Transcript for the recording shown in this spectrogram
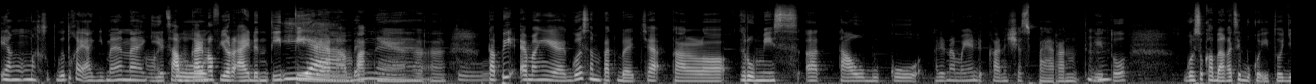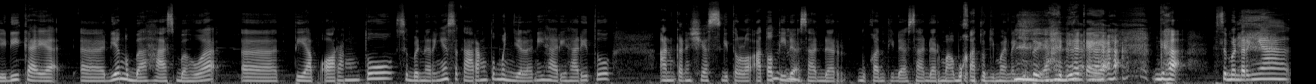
yang maksud gue tuh kayak gimana Oh, gitu some kind of your identity iya, ya nampaknya bener, Heeh. gitu. Tapi emang ya gue sempat baca kalau Rumis eh, tahu buku ada namanya The Conscious Parent gitu. Gue suka banget sih buku itu. Jadi kayak eh, dia ngebahas bahwa eh, tiap orang tuh sebenarnya sekarang tuh menjalani hari-hari tuh unconscious gitu loh atau tidak sadar bukan tidak sadar mabuk atau gimana gitu ya. dia kayak nggak sebenarnya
